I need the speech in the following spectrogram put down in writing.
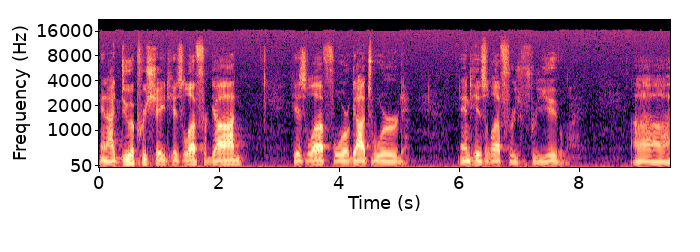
And I do appreciate his love for God, his love for God's Word, and his love for, for you. Uh,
